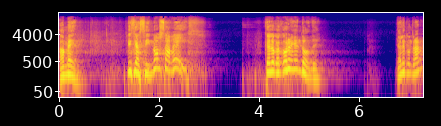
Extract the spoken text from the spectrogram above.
Amén. Dice así, no sabéis que lo que corren en dónde. ¿Ya lo encontraron?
